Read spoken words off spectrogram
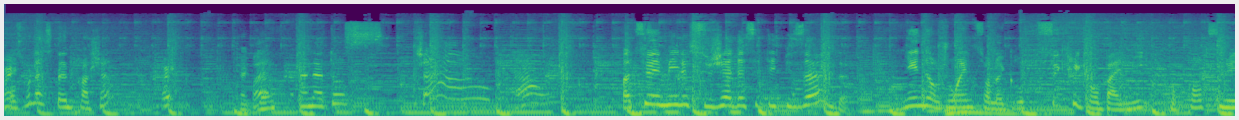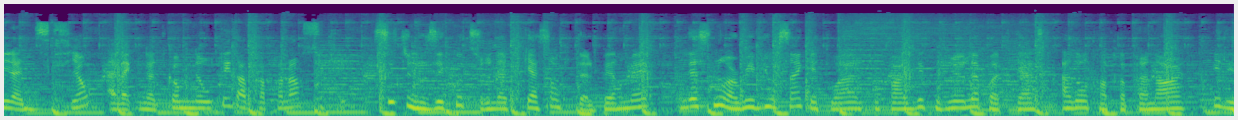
on se voit la semaine prochaine. Fait que à tous. Ciao! Ciao! As-tu aimé le sujet de cet épisode? Viens nous rejoindre sur le groupe Sucre et compagnie pour continuer la discussion avec notre communauté d'entrepreneurs sucrés. Si tu nous écoutes sur une application qui te le permet, laisse-nous un review 5 étoiles pour faire découvrir le podcast à d'autres entrepreneurs et les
